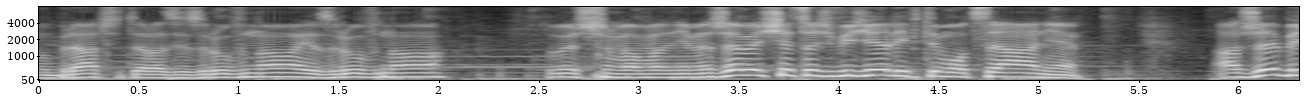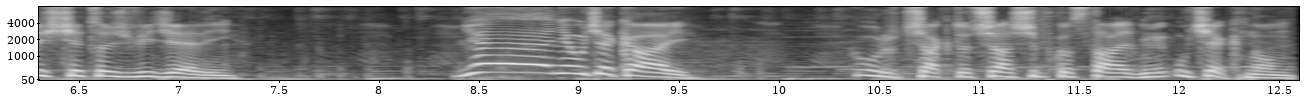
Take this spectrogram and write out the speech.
Dobra, czy teraz jest równo? Jest równo. Tu jeszcze wam walniemy. Żebyście coś widzieli w tym oceanie. A żebyście coś widzieli. Nie, nie uciekaj! Kurczak, to trzeba szybko stawać, bo mi uciekną.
